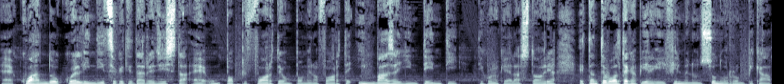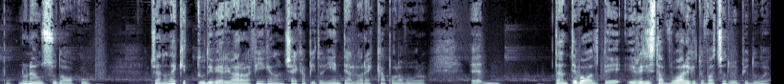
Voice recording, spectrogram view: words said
eh, quando quell'indizio che ti dà il regista è un po' più forte o un po' meno forte in base agli intenti di quello che è la storia e tante volte capire che i film non sono un rompicapo, non è un sudoku, cioè non è che tu devi arrivare alla fine che non ci hai capito niente e allora è capolavoro. Eh, tante volte il regista vuole che tu faccia 2 più 2.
